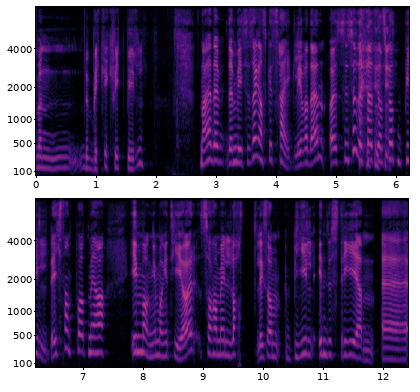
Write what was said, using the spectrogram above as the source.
Men du blir ikke kvitt bilen? Nei, det, den viser seg ganske seigliva, den. Og jeg syns jo dette er et ganske godt bilde ikke sant, på at vi har i mange, mange tiår så har vi latt liksom bilindustrien eh,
